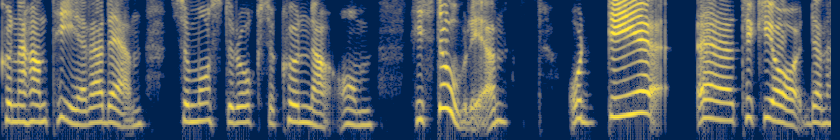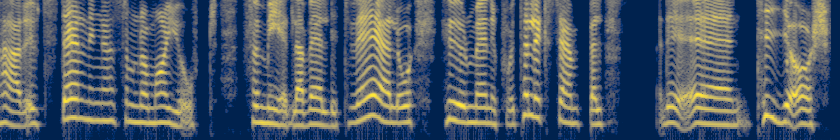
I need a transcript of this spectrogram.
kunna hantera den så måste du också kunna om historien. Och det eh, tycker jag den här utställningen som de har gjort förmedlar väldigt väl och hur människor till exempel det är tioörs,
